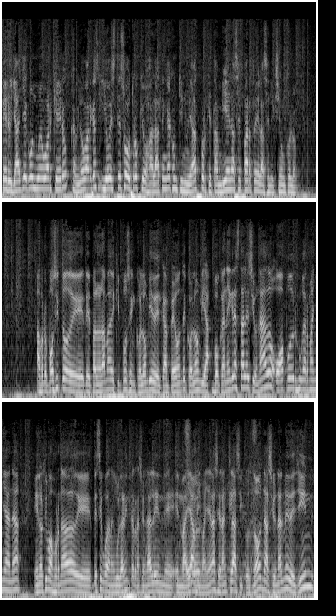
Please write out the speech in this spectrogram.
pero ya llegó un nuevo arquero, Camilo Vargas, y este es otro que ojalá tenga continuidad porque también hace parte de la selección Colombia. A propósito de- del panorama de equipos en Colombia y del campeón de Colombia, ¿Bocanegra está lesionado o va a poder jugar mañana en la última jornada de, de este cuadrangular internacional en, eh, en Miami? Mañana serán clásicos, ¿no? Nacional Medellín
